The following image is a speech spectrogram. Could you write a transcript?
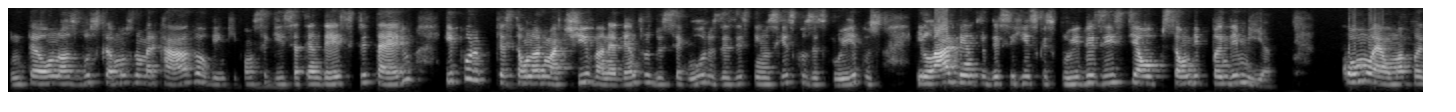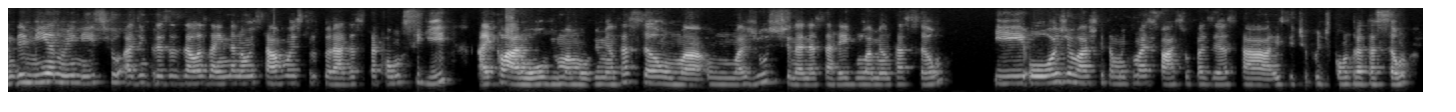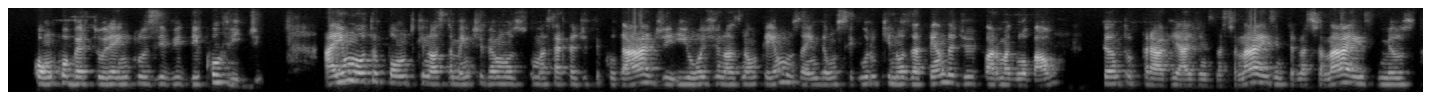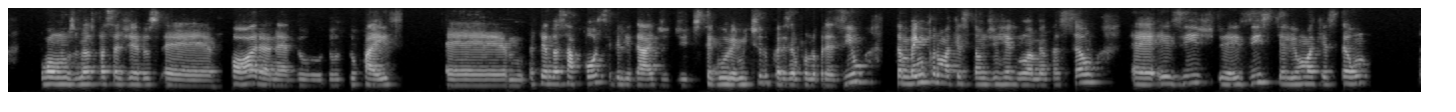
Então, nós buscamos no mercado alguém que conseguisse atender esse critério, e por questão normativa, né, dentro dos seguros existem os riscos excluídos, e lá dentro desse risco excluído existe a opção de pandemia. Como é uma pandemia, no início as empresas elas ainda não estavam estruturadas para conseguir. Aí, claro, houve uma movimentação, uma, um ajuste né, nessa regulamentação, e hoje eu acho que está muito mais fácil fazer essa, esse tipo de contratação com cobertura, inclusive, de Covid. Aí, um outro ponto que nós também tivemos uma certa dificuldade, e hoje nós não temos ainda um seguro que nos atenda de forma global, tanto para viagens nacionais, internacionais, meus, com os meus passageiros é, fora né, do, do, do país, é, tendo essa possibilidade de, de, seguro emitido, por exemplo, no Brasil, também por uma questão de regulamentação, é, existe, existe ali uma questão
